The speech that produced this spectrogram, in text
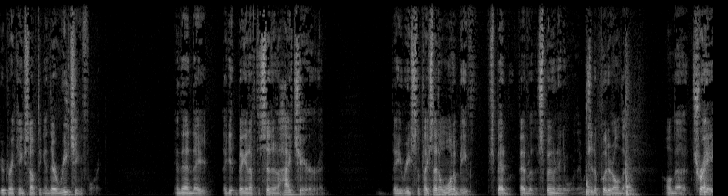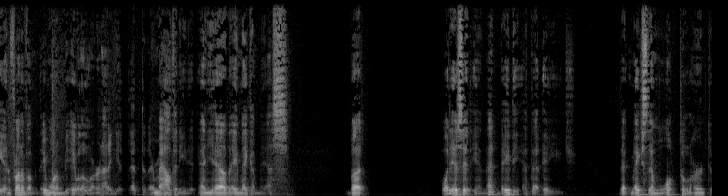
you're drinking something and they're reaching for it. And then they, they get big enough to sit in a high chair and they reach the place they don't want to be fed, fed with a spoon anymore. They want you to put it on the on the tray in front of them. They want to be able to learn how to get that to their mouth and eat it. And yeah, they make a mess. But what is it in that baby at that age that makes them want to learn to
